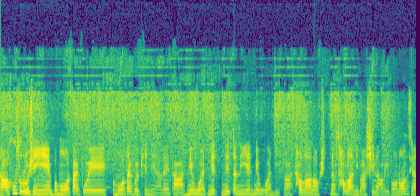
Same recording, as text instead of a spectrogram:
ဒါအခုဆိုလို့ရှိရင်ဗမော်တိုက်ပွဲဗမော်တိုက်ပွဲဖြစ်နေရလဲဒါနှစ်ဝက်နှစ်နှစ်တနည်းရဲ့နှစ်ဝက်နီးပါ6လလောက်6လနီးပါရှိလာပြီပေါ့နော်ဆရာ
